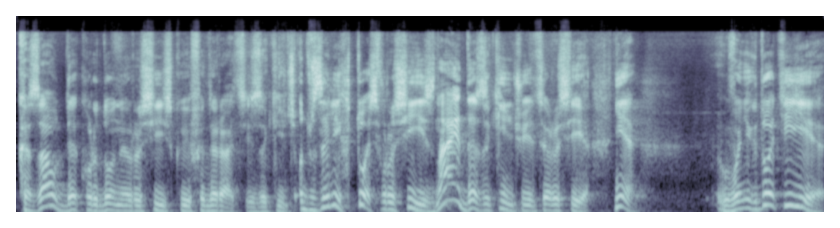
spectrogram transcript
казав, де кордони Російської Федерації закінчуються. От взагалі хтось в Росії знає, де закінчується Росія? Ні. В анекдоті є.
